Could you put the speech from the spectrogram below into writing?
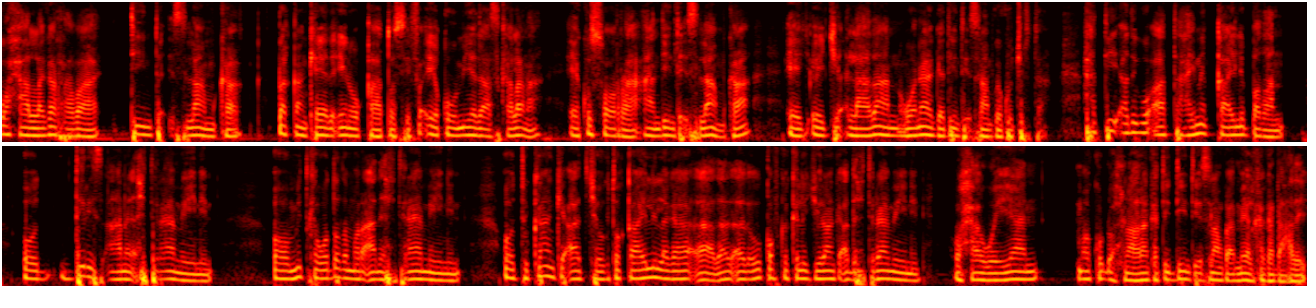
waxaa laga rabaa diinta islaamka dhaqankeeda inuu qaato sifo ay qowmiyadaas kalena ee ku soo raacaan diinta islaamka ay jeclaadaan wanaagga diinta islaamka ku jirta. Haddii adigu aad tahay nin qayli badan oo deris aanan ixtiraamaynin oo midka waddada mara aadan ixtiraamaynin oo dukaanka aad joogto qayli qofka kale jiraanka aad ixtiraamaynin waxaa weeyaan ma ku dhoxnaalan karti diinta islaamka meel kaga dhacday.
